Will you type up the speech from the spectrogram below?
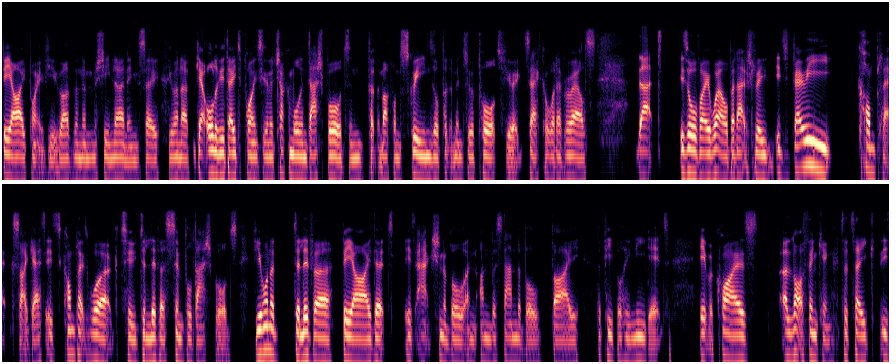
BI point of view rather than a machine learning. So you want to get all of your data points, you're going to chuck them all in dashboards and put them up on screens or put them into reports for your exec or whatever else. That is all very well, but actually it's very complex, I guess. It's complex work to deliver simple dashboards. If you want to deliver BI that is actionable and understandable by the people who need it, it requires a lot of thinking to take these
